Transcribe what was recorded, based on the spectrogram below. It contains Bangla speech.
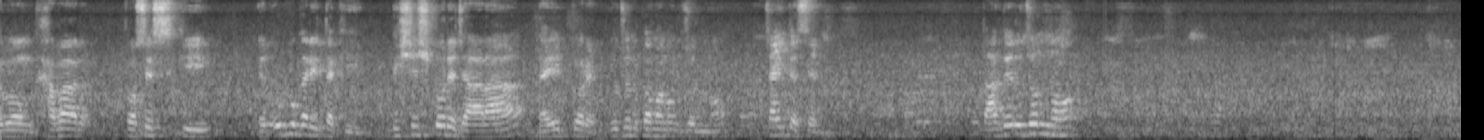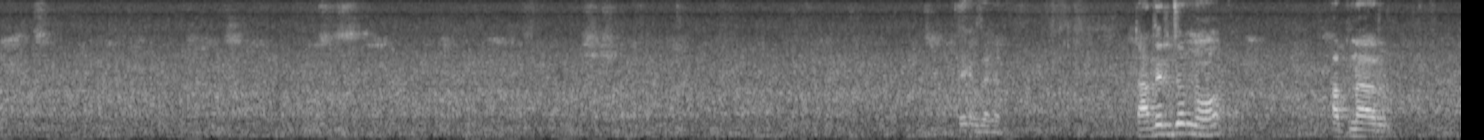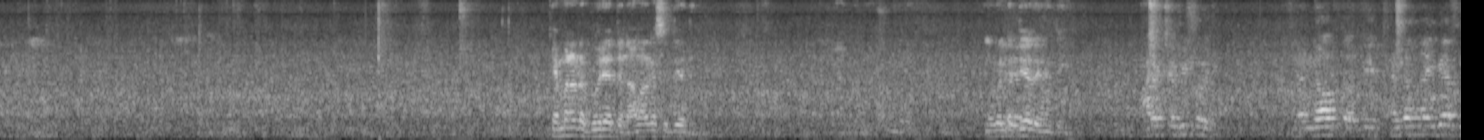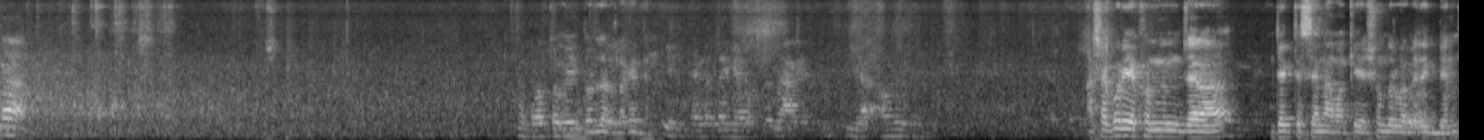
এবং খাবার প্রসেস কি, এর উপকারিতা কি? বিশেষ করে যারা ডায়েট করেন, ওজন কমানোর জন্য চাইতেছেন, তাদের জন্য তাদের জন্য আপনার ক্যামেরাটা ঘুরিয়ে দেন আমার কাছে দিয়ে দেন। মোবাইলটা দিয়ে দেন এদিকে। আরেকটা বিষয় ঠান্ডা ঠান্ডা নাই গ্যাস না? আশা করি এখন যারা দেখতেছেন, আমাকে সুন্দরভাবে দেখবেন।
